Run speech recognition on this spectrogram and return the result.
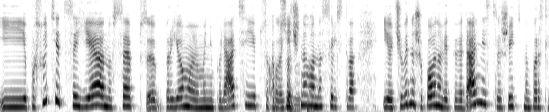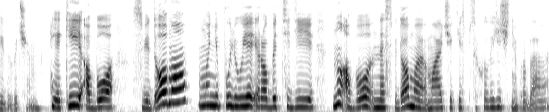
І по суті, це є ну все пс- прийомами маніпуляції, психологічного Абсолютно. насильства. І очевидно, що повна відповідальність лежить на переслідувачі, який або свідомо маніпулює і робить ці дії, ну або несвідомо маючи якісь психологічні проблеми.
